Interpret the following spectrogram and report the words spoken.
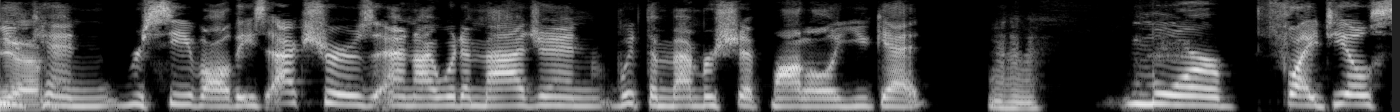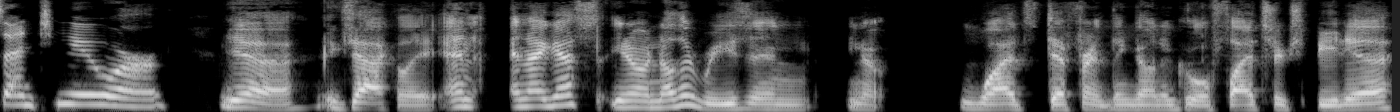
Yeah. can receive all these extras and I would imagine with the membership model you get Mhm. more flight deals sent to you or Yeah, exactly. And and I guess, you know, another reason, you know, why it's different than going to Google Flights or Expedia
